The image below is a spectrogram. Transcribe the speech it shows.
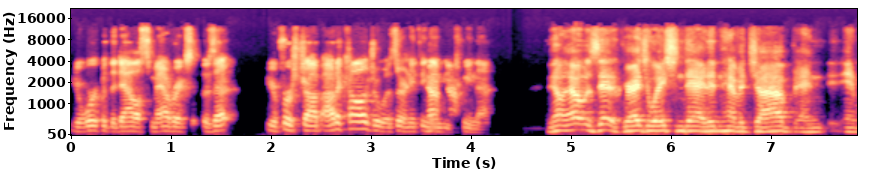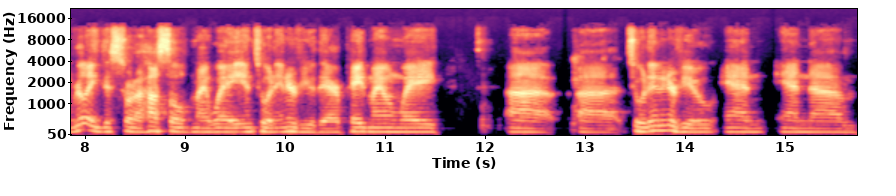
your work with the Dallas Mavericks. Was that your first job out of college, or was there anything in between that? No, that was it. Graduation day, I didn't have a job, and and really just sort of hustled my way into an interview there. Paid my own way uh, uh, to an interview, and and um,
